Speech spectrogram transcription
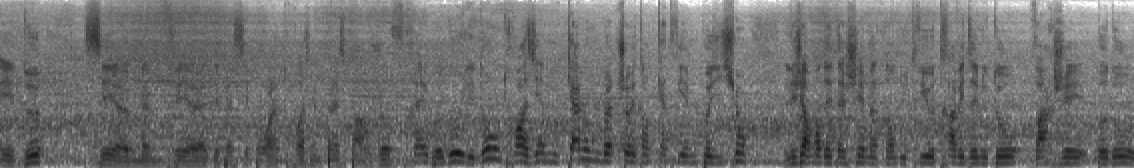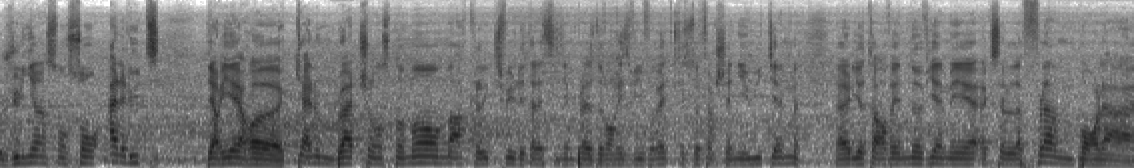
1 et 2. C'est euh, même fait euh, dépasser pour la troisième place par Geoffrey Baudot. Il est donc troisième. Callum Bradshaw est en quatrième position, légèrement détaché maintenant du trio Travizzanuto, Varger, Baudot, Julien Sanson à la lutte. Derrière euh, Callum Bradshaw en ce moment, Mark Litchfield est à la sixième place devant Rhys Vivrette, Christopher Chanier huitième, Elliot Harvey 9e et Axel Laflamme pour la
